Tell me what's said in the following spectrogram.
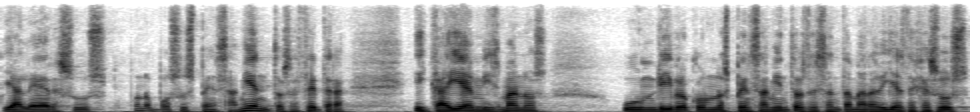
y a leer sus, bueno, pues sus pensamientos, etc. Y caía en mis manos un libro con unos pensamientos de Santa Maravillas de Jesús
